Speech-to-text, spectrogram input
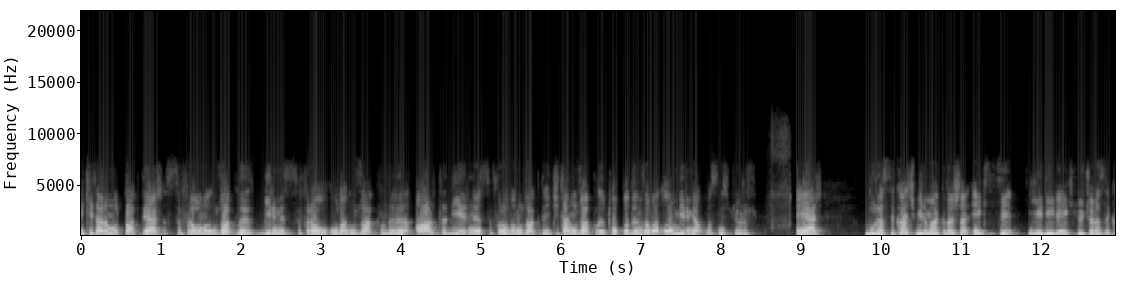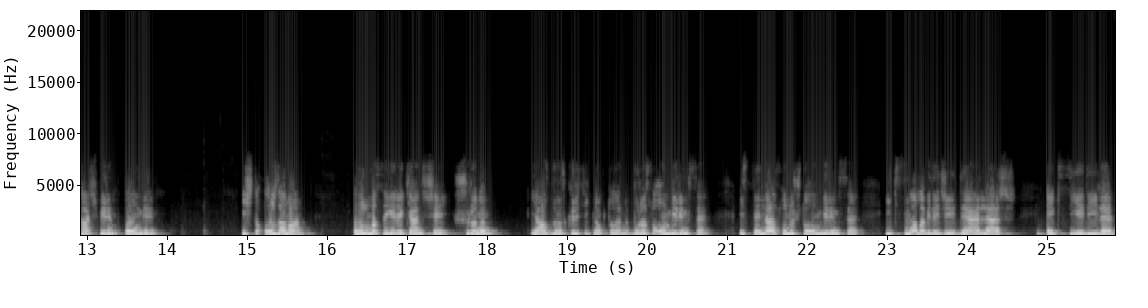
İki tane mutlak değer sıfır olan uzaklığı. Birinin sıfır olan uzaklığı artı diğerine sıfır olan uzaklığı. İki tane uzaklığı topladığın zaman 10 birim yapmasını istiyoruz. Eğer burası kaç birim arkadaşlar? Eksi 7 ile eksi 3 arası kaç birim? 10 birim. İşte o zaman olması gereken şey şuranın yazdığınız kritik noktalarını. Burası 10 birimse istenilen sonuç da 10 birimse x'in alabileceği değerler eksi 7 ile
